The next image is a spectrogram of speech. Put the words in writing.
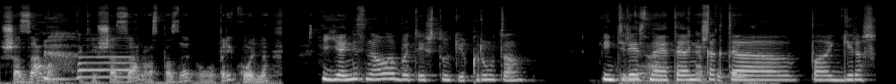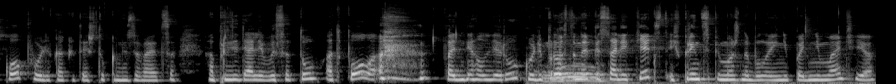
Шазама. Такие, Шазам, распознаю. О, прикольно. Я не знала об этой штуке, круто. Интересно, да, это они как-то по гироскопу, или как эта штука называется, определяли высоту от пола, поднял ли руку, или просто ну... написали текст, и в принципе можно было и не поднимать ее.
